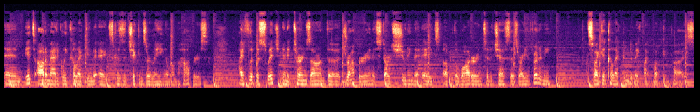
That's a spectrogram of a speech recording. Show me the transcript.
and it's automatically collecting the eggs because the chickens are laying them on the hoppers. I flip a switch and it turns on the dropper and it starts shooting the eggs up the water into the chest that's right in front of me so I can collect them to make my pumpkin pies.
